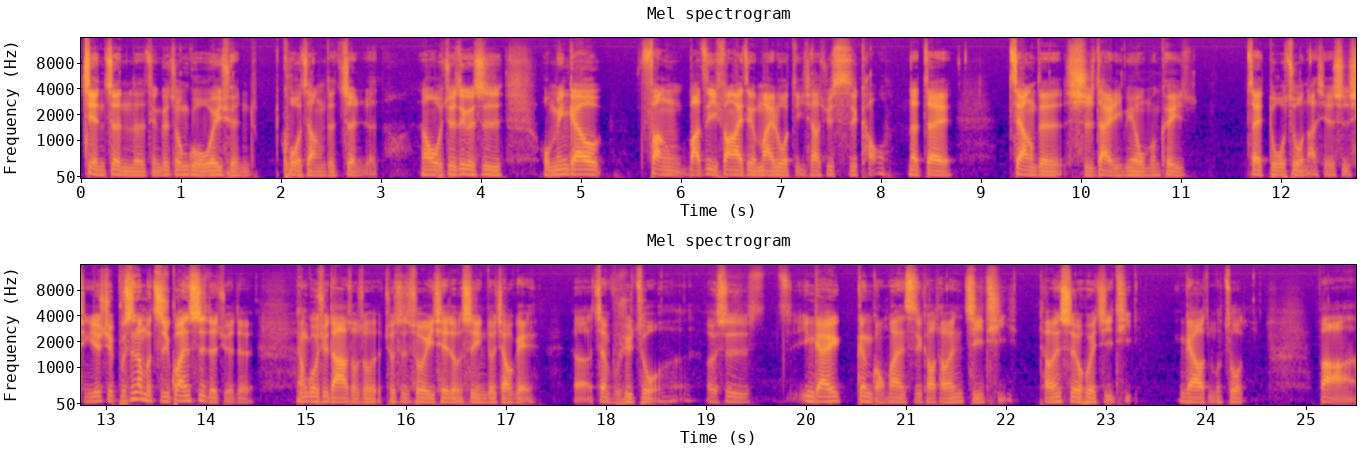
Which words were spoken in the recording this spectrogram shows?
见证了整个中国威权扩张的证人。然后我觉得这个是我们应该要放把自己放在这个脉络底下去思考。那在这样的时代里面，我们可以再多做哪些事情？也许不是那么直观式的觉得。像过去大家所说的，就是说一切的事情都交给呃政府去做，而是应该更广泛的思考台湾集体、台湾社会集体应该要怎么做，把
